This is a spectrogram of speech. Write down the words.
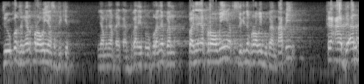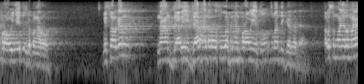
Diukur dengan perawi yang sedikit yang menyampaikan. Bukan itu ukurannya bukan banyaknya perawi atau sedikitnya perawi bukan, tapi keadaan perawinya itu juga pengaruh. Misalkan nah dari jarak antara Rasulullah dengan perawi itu cuma tiga saja. Tapi semuanya lemah.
